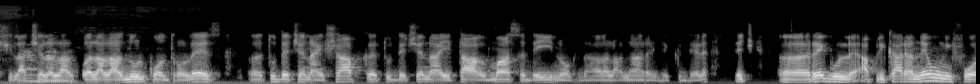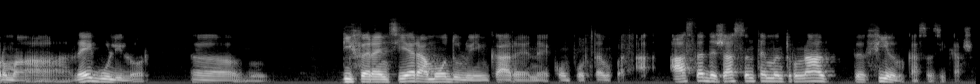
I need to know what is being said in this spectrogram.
și la celălalt, pe ăla nu-l controlez, tu de ce n-ai șapcă, tu de ce n-ai ta, masă de inox, dar ăla n-are decât de ele. Deci regulile, aplicarea neuniformă a regulilor, diferențierea modului în care ne comportăm, asta deja suntem într-un alt film, ca să zic așa.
